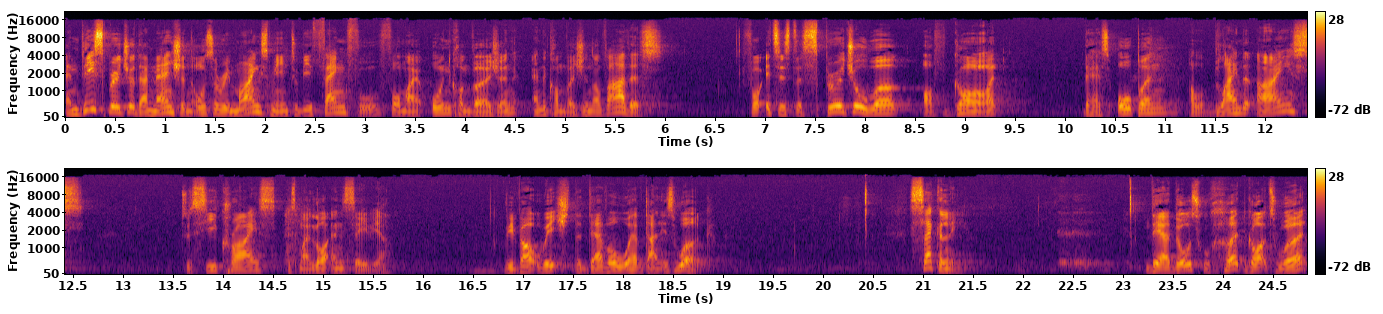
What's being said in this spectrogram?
And this spiritual dimension also reminds me to be thankful for my own conversion and the conversion of others. For it is the spiritual work of God that has opened our blinded eyes to see Christ as my Lord and Savior without which the devil would have done his work. Secondly, there are those who heard God's word,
